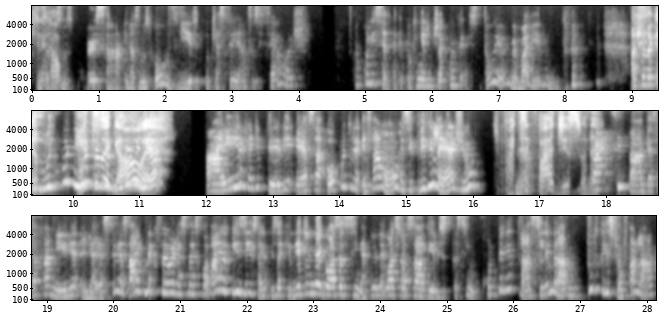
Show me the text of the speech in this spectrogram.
Que então, legal. nós vamos conversar e nós vamos ouvir o que as crianças fizeram hoje. Então, com licença, daqui a pouquinho a gente já conversa. Então, eu e meu marido, achando aquilo é muito bonito. Muito legal, né? é. Aí a gente teve essa oportunidade, essa honra, esse privilégio de participar né? disso, né? Participar dessa família. E aí as crianças, ai, como é que foi hoje na escola? Ah, eu fiz isso, aí eu fiz aquilo. E aquele negócio assim, aquele negócio assado. E eles, assim, compenetraram, se lembravam de tudo que eles tinham falado.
